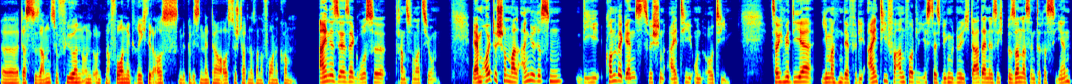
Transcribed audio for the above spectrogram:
äh, das zusammenzuführen und, und nach vorne gerichtet aus, mit gewissen Manpower auszustatten, dass wir nach vorne kommen. Eine sehr, sehr große Transformation. Wir haben heute schon mal angerissen die Konvergenz zwischen IT und OT. Jetzt habe ich mit dir jemanden, der für die IT verantwortlich ist, deswegen würde mich da deine Sicht besonders interessieren.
